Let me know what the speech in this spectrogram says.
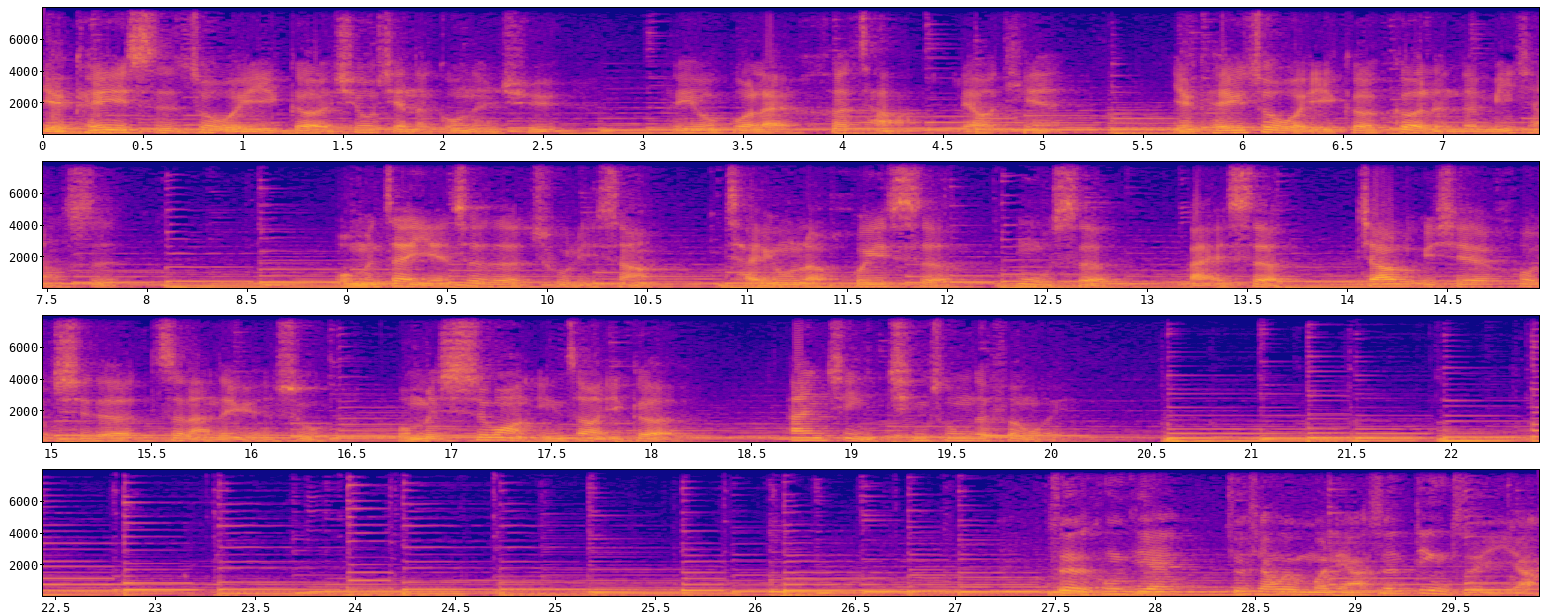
也可以是作为一个休闲的功能区，朋友过来喝茶聊天，也可以作为一个个人的冥想室。我们在颜色的处理上采用了灰色、木色、白色加入一些后期的自然的元素，我们希望营造一个安静轻松的氛围。这个空间就像为我们量身定制一样，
